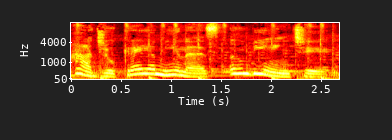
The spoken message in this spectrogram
Rádio CREA Minas Ambiente.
